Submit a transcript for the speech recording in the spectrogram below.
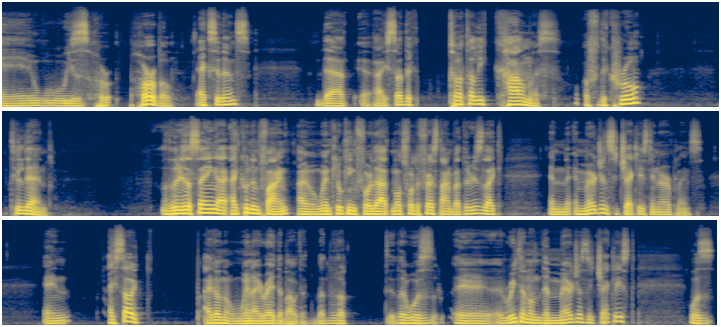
uh, with hor- horrible accidents that uh, I saw the totally calmness of the crew till the end. There is a saying I, I couldn't find. I went looking for that, not for the first time, but there is like an emergency checklist in airplanes. And I saw it I don't know when I read about it, but there was a, written on the emergency checklist was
